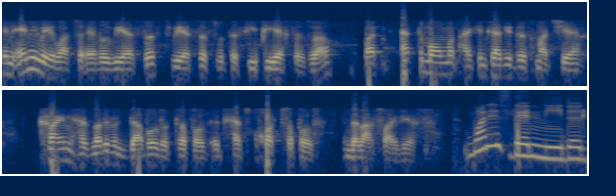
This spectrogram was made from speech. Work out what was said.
in any way whatsoever. We assist. We assist with the CPS as well. But at the moment, I can tell you this much here: crime has not even doubled or tripled; it has quadrupled in the last five years. What is then needed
